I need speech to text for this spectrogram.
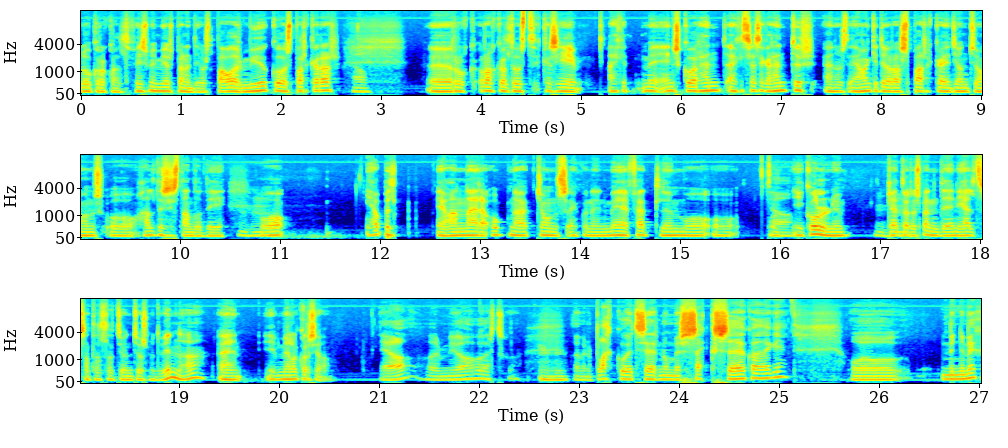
Luke Rockhold finnst mér mjög spennandi, báðar mjög góða sparkarar uh, Rock- Rockhold, þú veist, kannski ekkert með einskóðar hend, ekkert sérstakar hendur en þú veist, ef hann getur verið að sparka í John Jones og haldið sér standandi mm og jápil, ef hann er að ógna Jones einhvern veginn með fellum og, og, og í gólunum Mhm. getur verið spennandi en ég held samt alltaf að John Jones myndi vinna en ég með langar að sjá það Já, það er mjög áhugavert sko. mm -hmm. Það meina Blackowitz er nummer 6 eða eitthvað ekki og minni mig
